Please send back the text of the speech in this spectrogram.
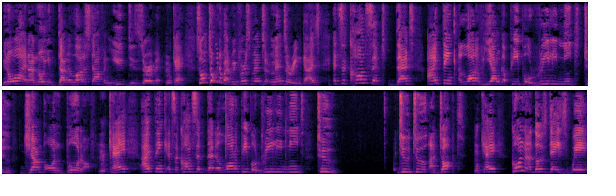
You know what? And I know you've done a lot of stuff, and you deserve it. Okay, so I'm talking about reverse mentor- mentoring, guys. It's a concept that I think a lot of younger people really need to jump on board of. Okay? I think it's a concept that a lot of people really need to to to adopt. Okay? Gone are those days where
